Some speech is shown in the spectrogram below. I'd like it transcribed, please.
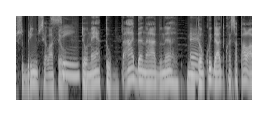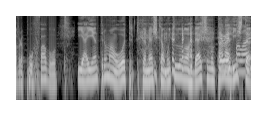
sobrinho, sei lá, teu, Sim. teu neto. Ah, danado, né? É. Então, cuidado com essa palavra, por favor. E aí entra uma outra, que também acho que é muito do Nordeste, não tá na lista.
